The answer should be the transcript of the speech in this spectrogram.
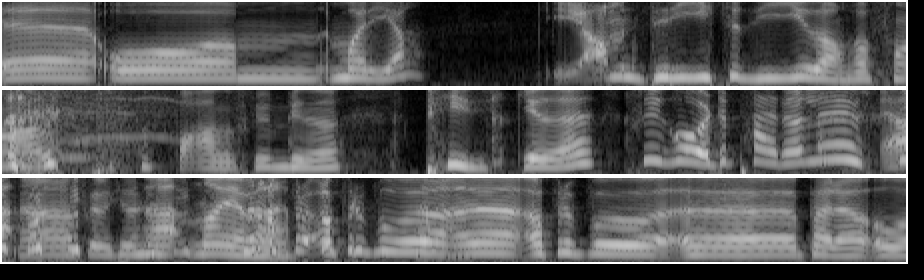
eh, og mm, Maria. Ja, men drit i de, da. Hva faen? Hva faen, skal vi begynne å pirke i det? Skal vi gå over til Perra, eller? Ja, skal vi ikke det? Ja, nå gjør vi det. apro- apropos, uh, apropos uh, Perra og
